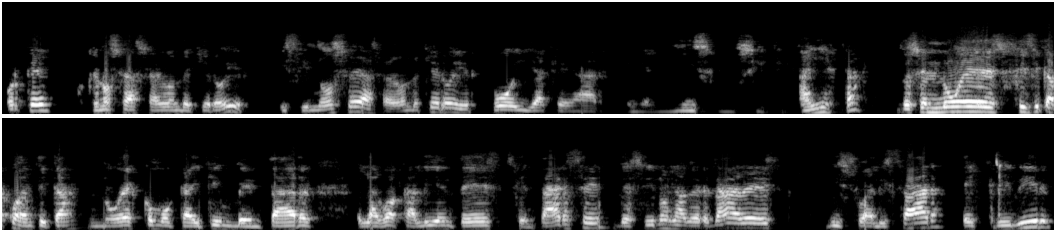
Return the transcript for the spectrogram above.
¿Por qué? Porque no sé hacia dónde quiero ir. Y si no sé hacia dónde quiero ir, voy a quedar en el mismo sitio. Ahí está. Entonces no es física cuántica, no es como que hay que inventar el agua caliente, es sentarse, decirnos las verdades, visualizar, escribir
